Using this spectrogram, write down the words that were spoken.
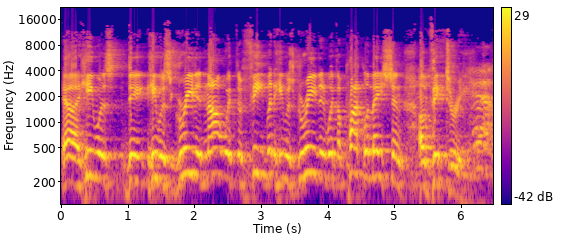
uh, he, was de- he was greeted not with defeat, but he was greeted with a proclamation of victory. Yeah.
